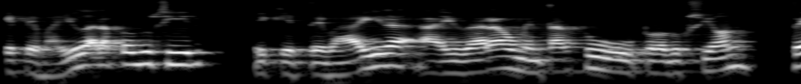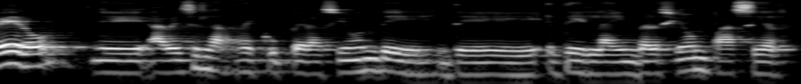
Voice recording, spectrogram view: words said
que te va a ayudar a producir y que te va a, ir a, ayudar a aumentar tu producción, pero eh, a veces la recuperación de, de la inversión va a ser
